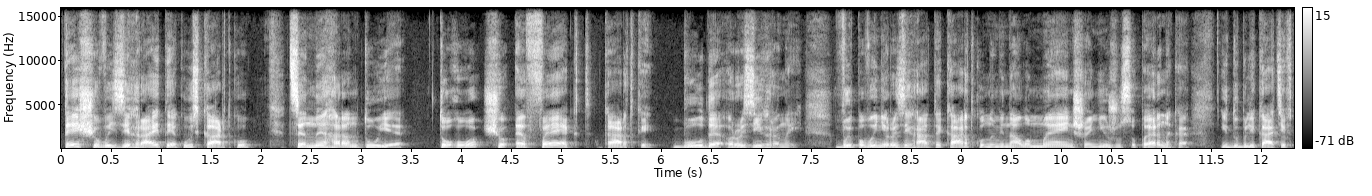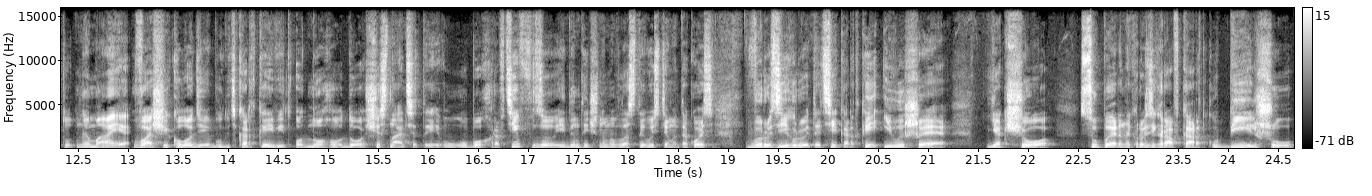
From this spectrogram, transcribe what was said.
те, що ви зіграєте якусь картку, це не гарантує того, що ефект картки буде розіграний. Ви повинні розіграти картку номіналом менше, ніж у суперника, і дублікатів тут немає. В вашій колоді будуть картки від 1 до 16 у обох гравців з ідентичними властивостями. Так ось ви розігруєте ці картки, і лише якщо суперник розіграв картку більшу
